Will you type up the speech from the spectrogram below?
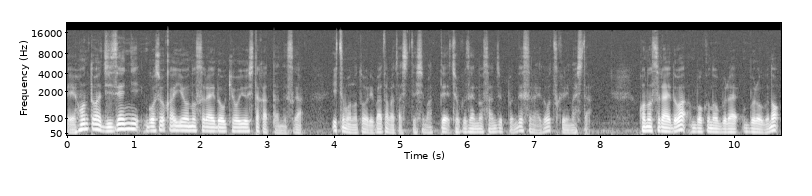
えー、本当は事前にご紹介用のスライドを共有したかったんですがいつもの通りバタバタしてしまって直前の30分でスライドを作りました。このスライドは僕のブログの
